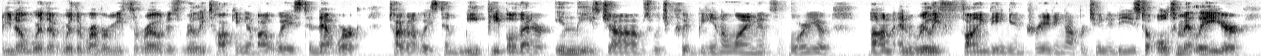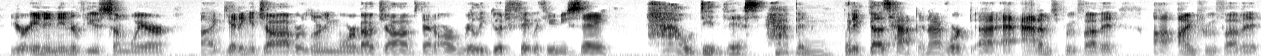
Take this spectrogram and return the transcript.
you know where the where the rubber meets the road is really talking about ways to network talking about ways to meet people that are in these jobs which could be in alignment for you um, and really finding and creating opportunities to ultimately you're you're in an interview somewhere uh, getting a job or learning more about jobs that are really good fit with you and you say how did this happen mm. but it does happen i've worked uh, adam's proof of it uh, i'm proof of it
